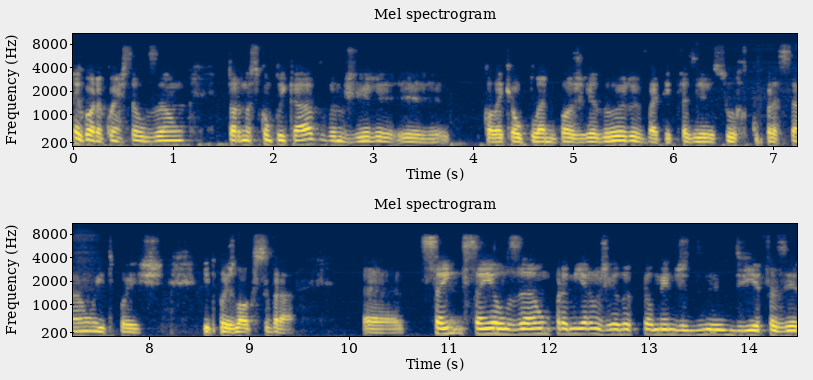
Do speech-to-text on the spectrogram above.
Agora, com esta lesão, torna-se complicado. Vamos ver eh, qual é que é o plano para o jogador. Vai ter que fazer a sua recuperação e depois, e depois logo se verá. Uh, sem, sem a lesão, para mim era um jogador que pelo menos de- devia, fazer,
